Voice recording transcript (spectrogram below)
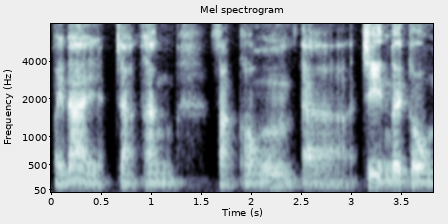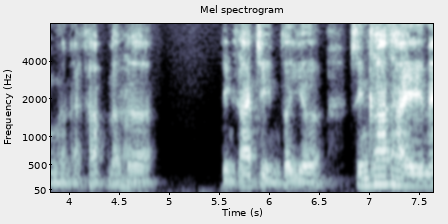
ไปได้จากทางฝั่งของเอ่อจีนโดยตรงนะครับ แล้วก็สินค้าจีนก็เยอะ สินค้าไทยใน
